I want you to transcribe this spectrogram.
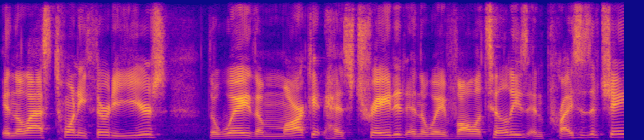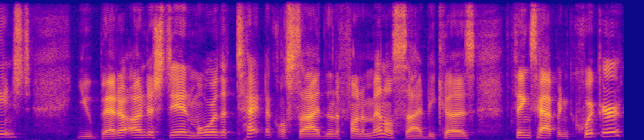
in the last 20, 30 years, the way the market has traded and the way volatilities and prices have changed, you better understand more of the technical side than the fundamental side because things happen quicker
